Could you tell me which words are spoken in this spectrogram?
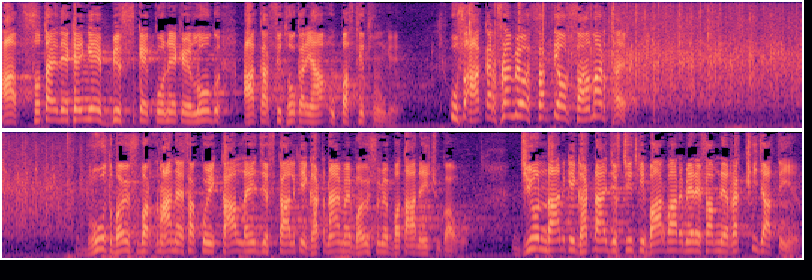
आप स्वतः देखेंगे, विश्व के कोने के लोग आकर्षित होकर यहाँ उपस्थित होंगे। उस आकर्षण में वह शक्ति और सामर्थ्य है। भूत भविष्य वर्तमान ऐसा कोई काल नहीं जिस काल की घटनाएँ मैं भविष्य में बता नहीं चुका हूँ। जीवन दान की घटनाएँ जिस चीज़ की बार बार मेरे सामने रखी जाती हैं,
